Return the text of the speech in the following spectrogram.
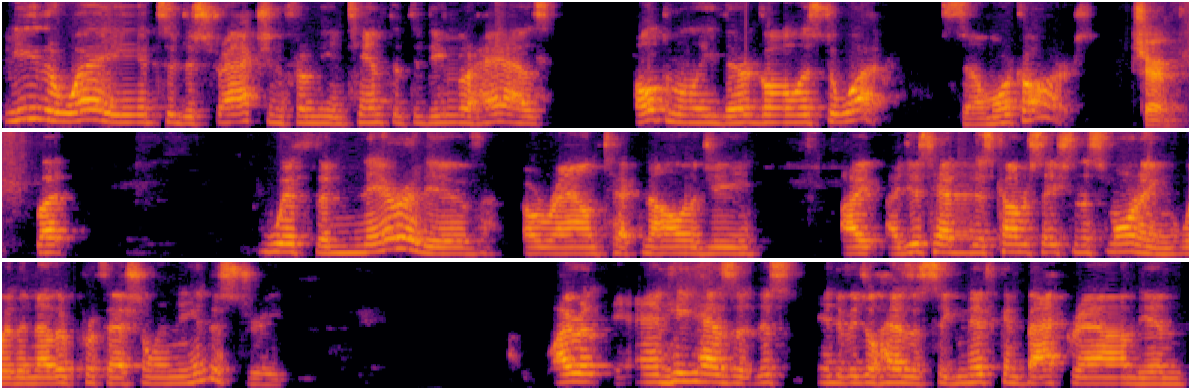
either way, it's a distraction from the intent that the dealer has. Ultimately, their goal is to what? Sell more cars. Sure. But with the narrative around technology, I, I just had this conversation this morning with another professional in the industry. I re- and he has a, this individual has a significant background in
